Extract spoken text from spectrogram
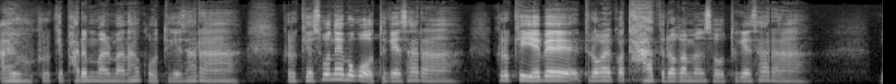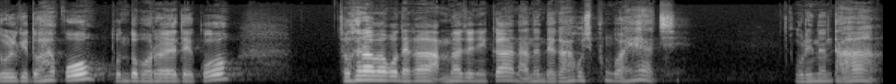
아유, 그렇게 바른 말만 하고 어떻게 살아? 그렇게 손해 보고 어떻게 살아? 그렇게 예배 들어갈 거 다 들어가면서 어떻게 살아? 놀기도 하고 돈도 벌어야 되고 저 사람하고 내가 안 맞으니까 나는 내가 하고 싶은 거 해야지. 우리는 다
